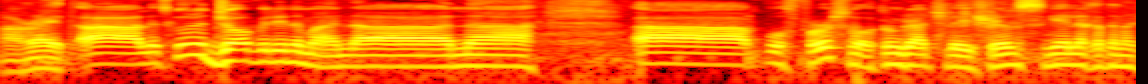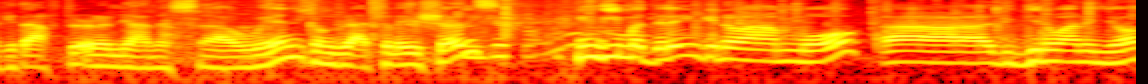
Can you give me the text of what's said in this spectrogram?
Alright, uh, let's go to Jovelyn naman ah, na ah, well, first of all, congratulations. Ngayon lang kita nakita after Aureliana's uh, win. Congratulations. Hindi madali yung ginawa mo, ah, yung ginawa ninyo.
